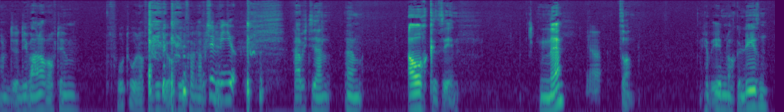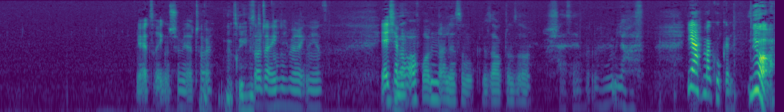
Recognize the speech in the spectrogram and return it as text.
Und äh, die waren auch auf dem Foto oder auf dem Video auf jeden Fall. Habe Auf ich, dem die- Video. hab ich die dann ähm, auch gesehen. Ne? Ja. So. Ich habe eben noch gelesen. Ja, jetzt regnet es schon wieder toll. Jetzt regnet es. Sollte eigentlich nicht mehr regnen jetzt. Ja, ich habe Ja. auch aufgeräumt und alles und gesaugt und so. Scheiße, mit Mila raus. Ja, mal gucken. Ja.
